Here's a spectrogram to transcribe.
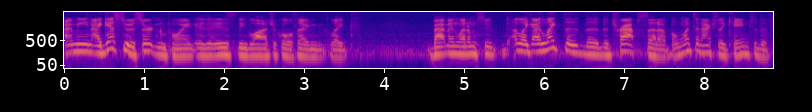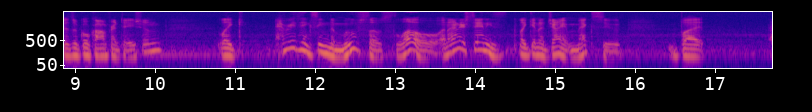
I mean, I guess to a certain point, it is the logical thing. Like, Batman let him to like. I like the the the trap setup, but once it actually came to the physical confrontation, like everything seemed to move so slow. And I understand he's like in a giant mech suit, but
